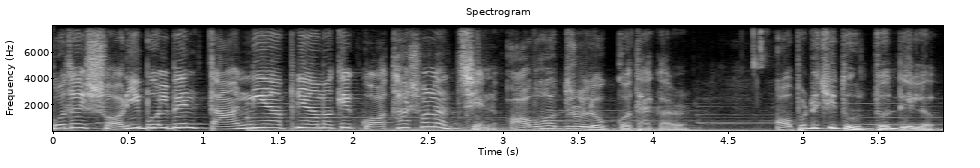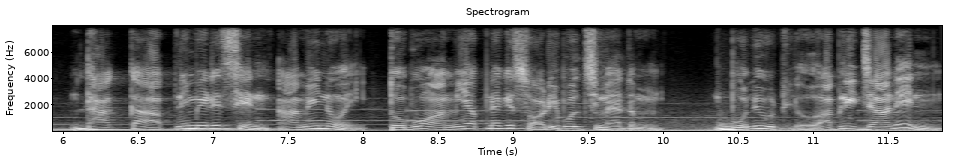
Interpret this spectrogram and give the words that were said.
কোথায় সরি বলবেন তা নিয়ে আপনি আমাকে কথা শোনাচ্ছেন অভদ্র লোক কথাকার। অপরিচিত উত্তর দিল, ধাক্কা আপনি মেরেছেন, আমি নই, তবু আমি আপনাকে সরি বলছি, ম্যাডাম। বলে উঠল, আপনি জানেন?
